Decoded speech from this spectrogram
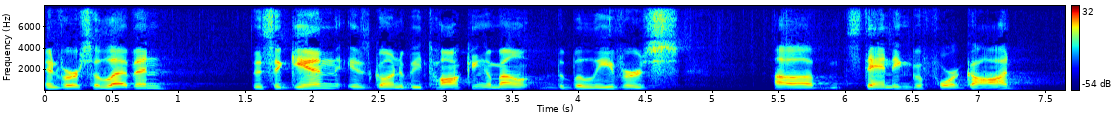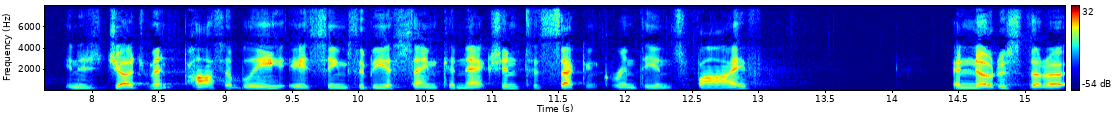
in verse 11, this again is going to be talking about the believers uh, standing before God in his judgment. Possibly it seems to be a same connection to 2 Corinthians 5. And notice that, uh,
